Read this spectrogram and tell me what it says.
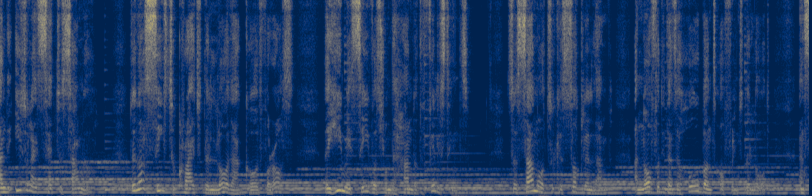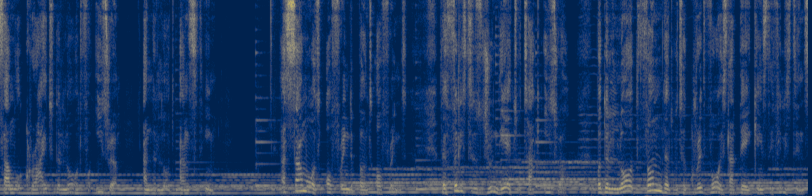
And the Israelites said to Samuel, Do not cease to cry to the Lord our God for us, that he may save us from the hand of the Philistines. So Samuel took a suckling lamb and offered it as a whole burnt offering to the Lord. And Samuel cried to the Lord for Israel, and the Lord answered him. As Samuel was offering the burnt offerings, the Philistines drew near to attack Israel. But the Lord thundered with a great voice that day against the Philistines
